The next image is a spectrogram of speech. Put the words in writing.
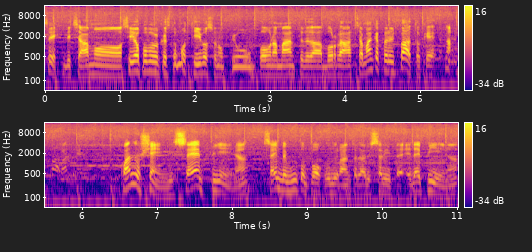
Sì, diciamo, sì, io proprio per questo motivo sono più un po' un amante della borraccia, ma anche per il fatto che quando scendi se è piena se hai bevuto poco durante la risalita ed è piena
